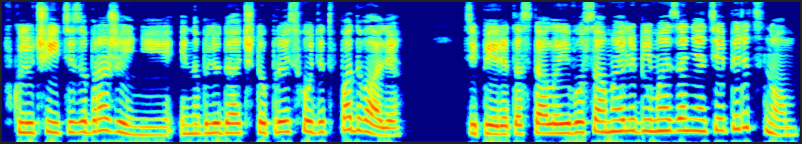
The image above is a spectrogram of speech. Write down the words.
включить изображение и наблюдать, что происходит в подвале. Теперь это стало его самое любимое занятие перед сном.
